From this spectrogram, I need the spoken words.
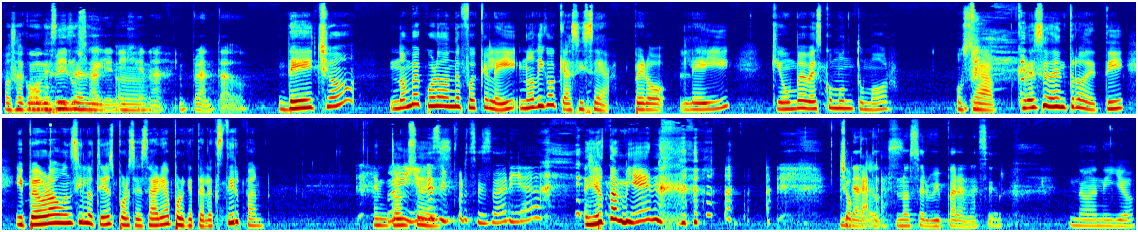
O sea, como, como que un sí virus así, alienígena implantado. De hecho, no me acuerdo dónde fue que leí, no digo que así sea, pero leí que un bebé es como un tumor. O sea, crece dentro de ti y peor aún si lo tienes por cesárea porque te lo extirpan. Uy, yo nací Entonces, por cesárea. yo también. Dato, no serví para nacer. No, ni yo.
